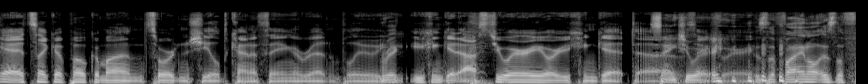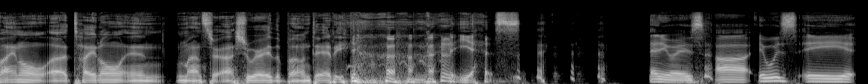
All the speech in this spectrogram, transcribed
Yeah, it's like a Pokemon Sword and Shield kind of thing, or Red and Blue. You, Rick- you can get Ossuary or you can get uh, Sanctuary. Sanctuary. is the final is the final uh, title in Monster Ossuary the Bone Daddy? yes. Anyways, uh, it was a.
